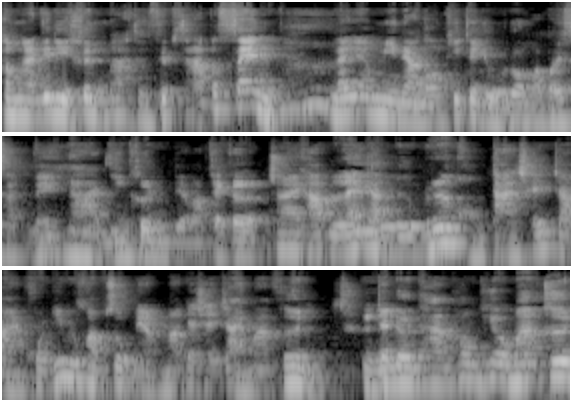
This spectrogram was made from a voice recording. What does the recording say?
ทำงานได้ดีขึ้นมากถึง 13%และยังมีแนวโน้มที่จะอยู่ร่วมกับบริษัทได้นานยิ่งขึ้นเดี๋ยวมาแท็กเกอร์ใช่ครับ และอย่าลืมเรื่องของการใช้จ่าย คนที่มีความสุขเนี่ยมักจะใช้จ่ายมากขึ้น จะเดินทางท่องเที่ยวมากขึ้น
